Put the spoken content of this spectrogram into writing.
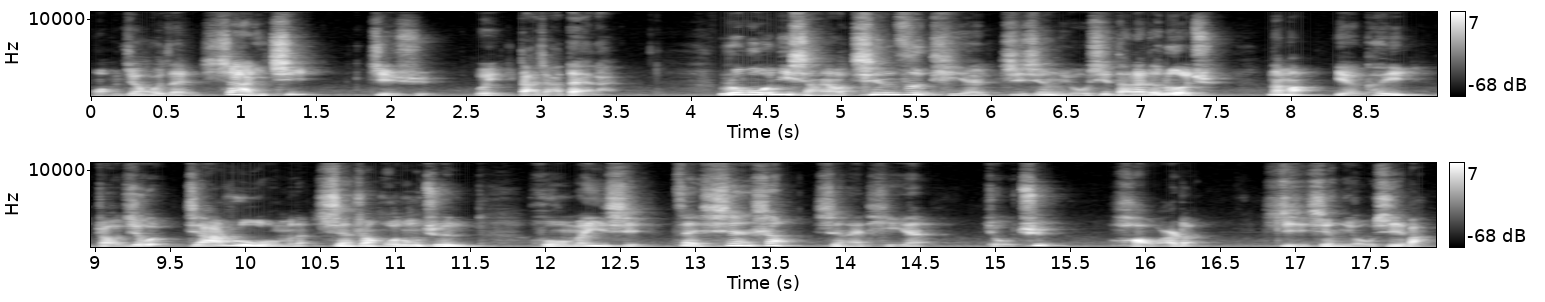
我们将会在下一期继续为大家带来。如果你想要亲自体验即兴游戏带来的乐趣，那么也可以找机会加入我们的线上活动群，和我们一起在线上先来体验有趣好玩的即兴游戏吧。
